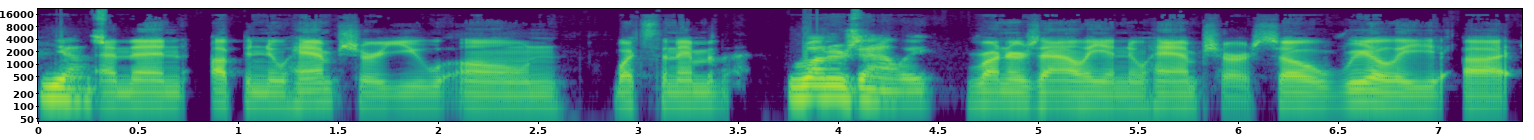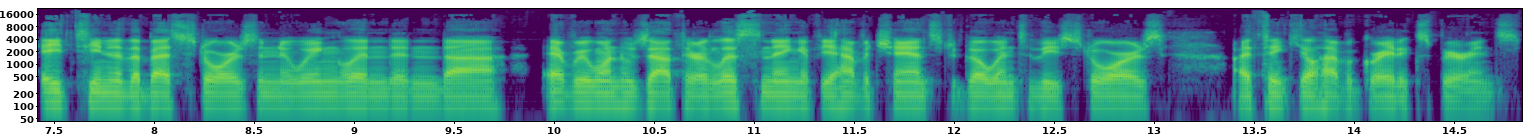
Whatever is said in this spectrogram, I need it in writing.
Yes. And then up in New Hampshire, you own what's the name of that? Runner's Alley. Runner's Alley in New Hampshire. So really, uh, 18 of the best stores in New England, and uh, everyone who's out there listening, if you have a chance to go into these stores, I think you'll have a great experience.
